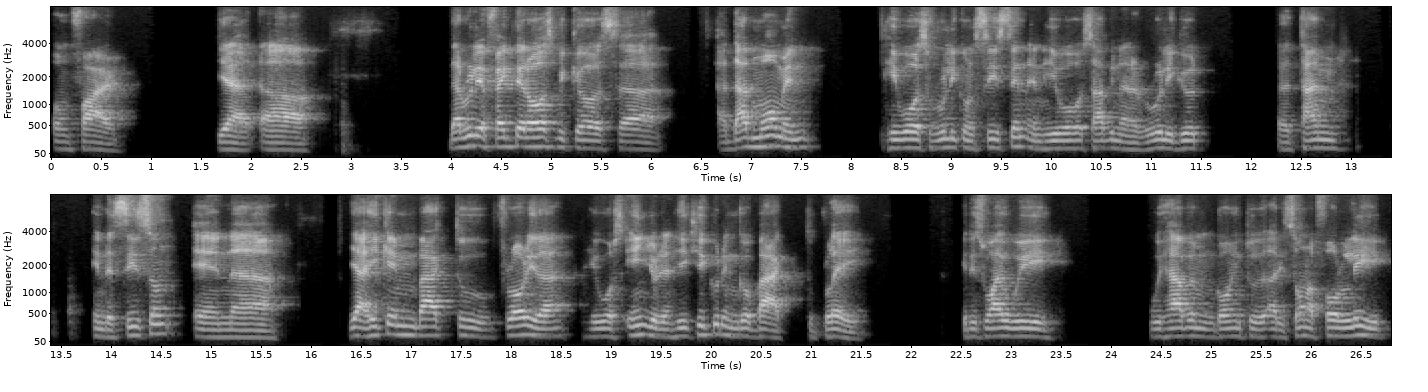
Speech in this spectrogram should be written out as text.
on fire. Yeah, uh, that really affected us because uh, at that moment he was really consistent and he was having a really good uh, time in the season. And uh, yeah, he came back to Florida. He was injured and he, he couldn't go back to play. It is why we we have him going to Arizona Fall League.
